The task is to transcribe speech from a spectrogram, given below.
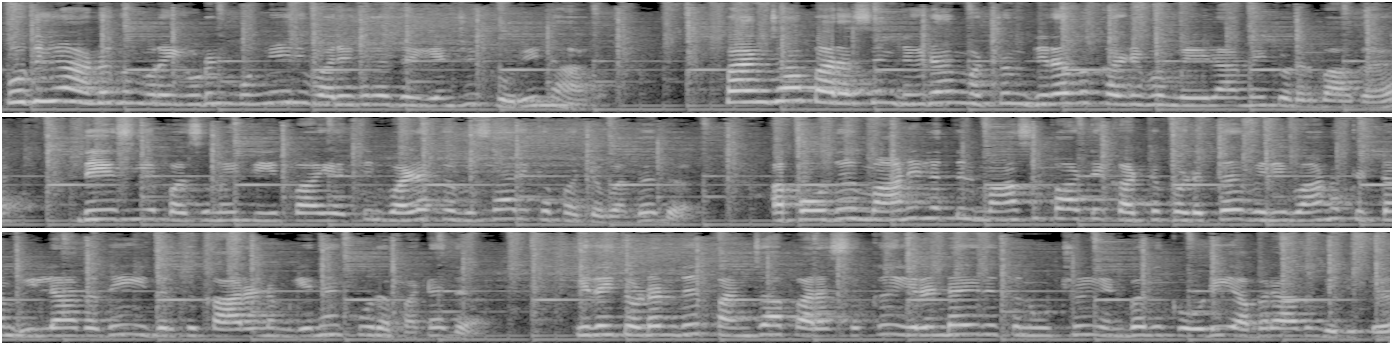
புதிய அணுகுமுறையுடன் முன்னேறி வருகிறது என்று கூறினார். பஞ்சாப் அரசின் திட மற்றும் திரவ கழிவு மேலாண்மை தொடர்பாக தேசிய பசுமை தீர்ப்பாயத்தில் வழக்கு விசாரிக்கப்பட்டு வந்தது. அப்போது மாநிலத்தில் மாசுபாட்டை கட்டுப்படுத்த விரிவான திட்டம் இல்லாததே இதற்கு காரணம் என கூறப்பட்டது. இதைத் தொடர்ந்து பஞ்சாப் அரசுக்கு இரண்டாயிரத்து நூற்று எண்பது கோடி அபராதம் விதித்து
